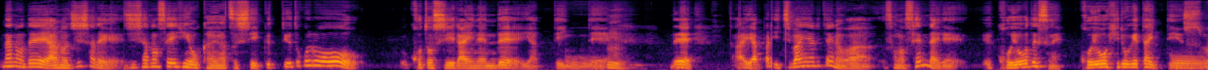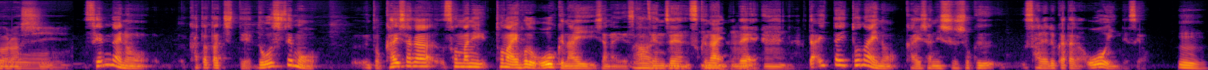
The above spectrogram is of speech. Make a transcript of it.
なので、あの自社で自社の製品を開発していくっていうところを今年来年でやっていって、うんで、あやっぱり一番やりたいのは、その仙台で雇用ですね。雇用を広げたいっていう。素晴らしい。仙台の方たちってどうしても、会社がそんなに都内ほど多くないじゃないですか。はい全然少ないので、うんうんうん大体都内の会社に就職される方が多いんですよ。うん。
